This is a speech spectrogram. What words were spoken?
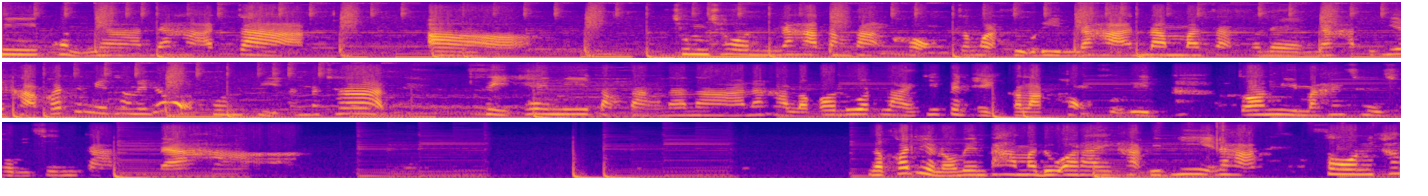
มีผลงานนะคะจากอ่า ชุมชนนะคะต่างๆ ของจังหวัดสุรินทร์นะคะนำมาจัดแสดงนะคะพี่ๆค่ะก็จะมีทั้งในเรื่องของโทนสีธรรมชาติ สีเคมีต่างๆ นานานะคะ แล้วก็ลวดลายที่เป็นเอกลักษณ์ของสุรินทร์ก็มีมาให้เชิญชมเช่นกันนะคะ แล้วก็เดี๋ยวน้องเบนพามาดูอะไรค่ะพี่ๆนะคะโซนข้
